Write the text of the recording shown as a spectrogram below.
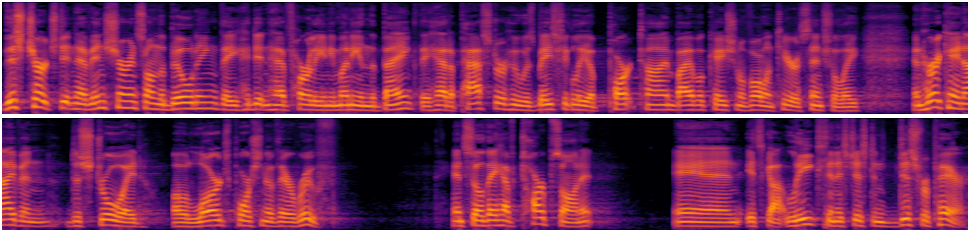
This church didn't have insurance on the building. They didn't have hardly any money in the bank. They had a pastor who was basically a part time bivocational volunteer, essentially. And Hurricane Ivan destroyed a large portion of their roof. And so they have tarps on it, and it's got leaks and it's just in disrepair.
